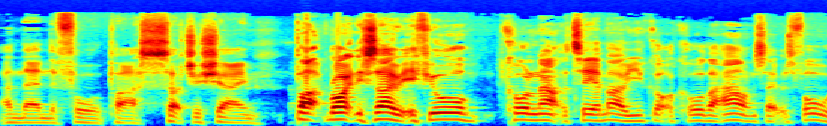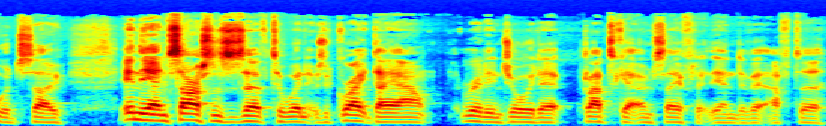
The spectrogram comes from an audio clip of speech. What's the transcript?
And then the forward pass, such a shame. But rightly so, if you're calling out the TMO, you've got to call that out and say it was forward. So in the end, Saracens deserved to win. It was a great day out. Really enjoyed it. Glad to get home safely at the end of it after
